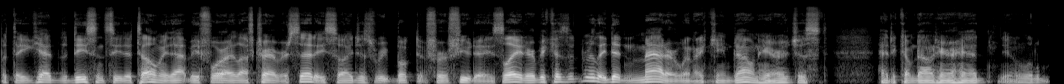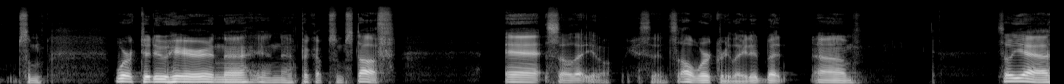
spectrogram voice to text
but they had the decency to tell me that before I left Traverse City. So I just rebooked it for a few days later because it really didn't matter when I came down here. I just had to come down here, had you know a little some work to do here and uh, and uh, pick up some stuff, and so that you know, like I said, it's all work related, but. Um, so yeah,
